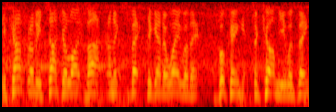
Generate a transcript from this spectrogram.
You can't really tackle like that and expect to get away with it. Booking to come, you would think.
